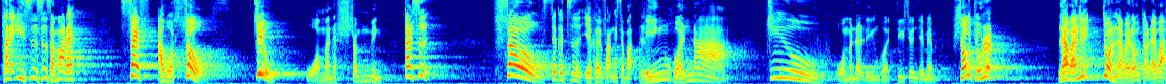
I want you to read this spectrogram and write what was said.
它的意思是什么呢？Save our soul，救我们的生命。但是，soul 这个字也可以翻译什么？灵魂呐，救我们的灵魂。弟兄姐妹们，守主日，来完的做来完龙就来外，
